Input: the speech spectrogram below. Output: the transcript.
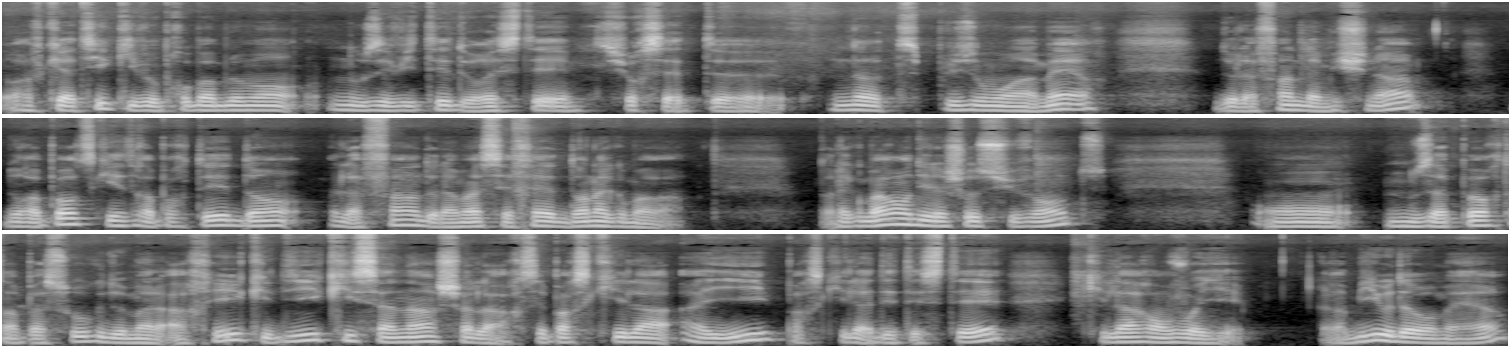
Le Rav qui veut probablement nous éviter de rester sur cette euh, note plus ou moins amère de la fin de la Mishnah, nous rapporte ce qui est rapporté dans la fin de la Masechet dans la Gemara. Dans la Gemara, on dit la chose suivante on nous apporte un pasouk de Malachi qui dit Kisana Shalar. C'est parce qu'il a haï, parce qu'il a détesté, qu'il a renvoyé. Rabbi Yuda Omer,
